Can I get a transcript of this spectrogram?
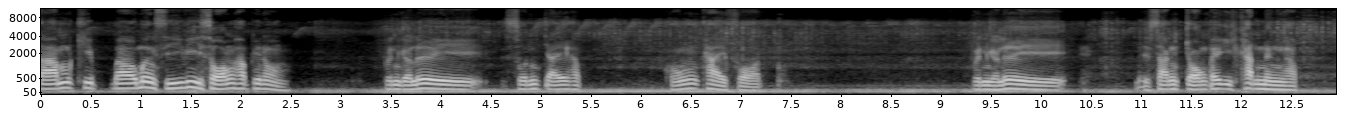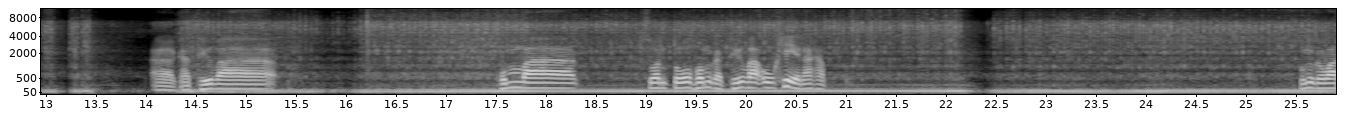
ตามคลิปบาวเมืองสีวีสองครับพี่น้อง เพิ่อนก็เลยสนใจครับของค่ายฟอร์ดเพิ่อนก็เลยได้สั่งจองไปอีกขั้นหนึ่งครับอ่าก็ถือว่า ผมว่า ส่วนตัวผมก็ถือว่าโอเคนะครับ ผมก็ว่า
